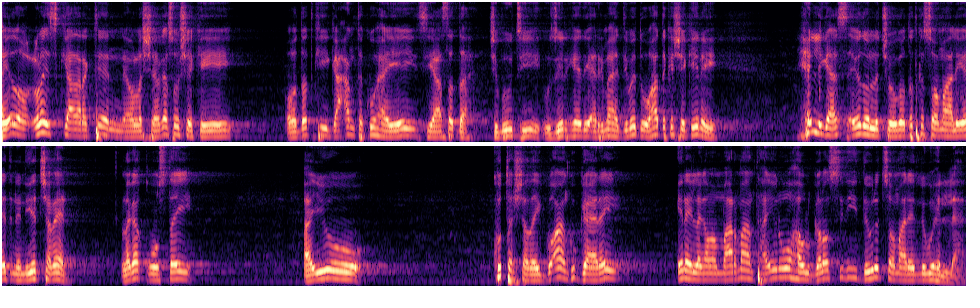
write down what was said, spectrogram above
iyadoo culayskii aad aragteen oo la sheega soo sheekeeyey oo dadkii gacanta ku hayay siyaasadda jabuuti wasiirkeedii arrimaha dibadda uu hadda ka sheekeynayay xilligaas iyadoo la joogo dadka soomaaliyeedna niyad jabeen laga quustay ayuu ku tashaday go'aan ku gaaray inay lagama maarmaan tahay inuu u howlgalo sidii dowlad soomaaliyeed lagu heli lahaa.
